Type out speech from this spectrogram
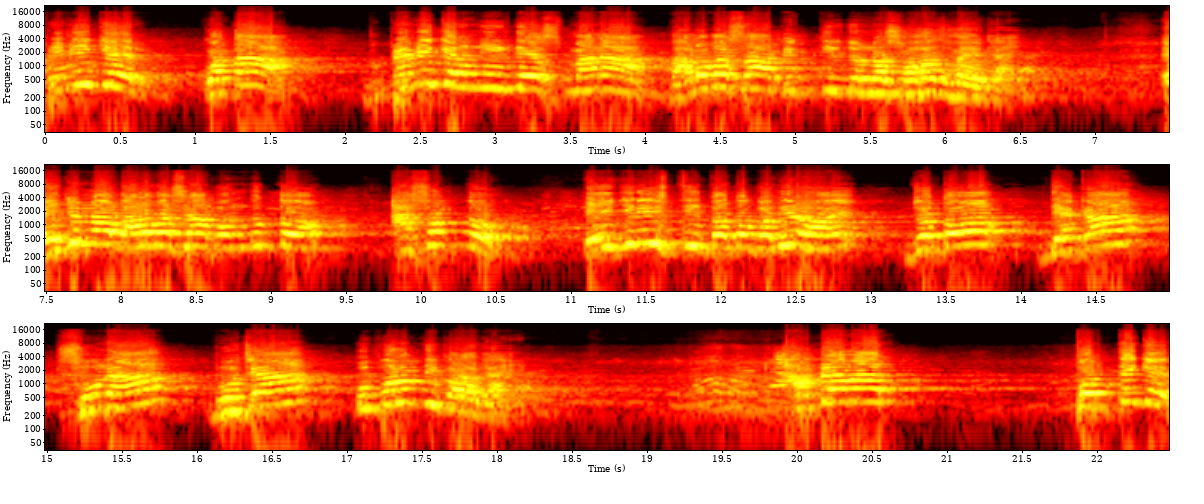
প্রেমিকের কথা, প্রেমিকের নির্দেশ মানা ভালোবাসা ব্যক্তির জন্য সহজ হয়ে যায়। এই জন্য ভালোবাসা বন্ধুত্ব আসক্ত। এই জিনিসটি তত গভীর হয় যত দেখা, শোনা, বোঝা, উপলব্ধি করা যায়। আপনি আমার প্রত্যেকের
